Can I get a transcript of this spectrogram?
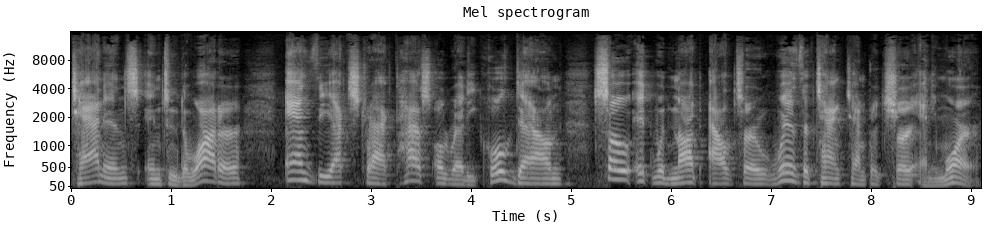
tannins into the water and the extract has already cooled down so it would not alter with the tank temperature anymore.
